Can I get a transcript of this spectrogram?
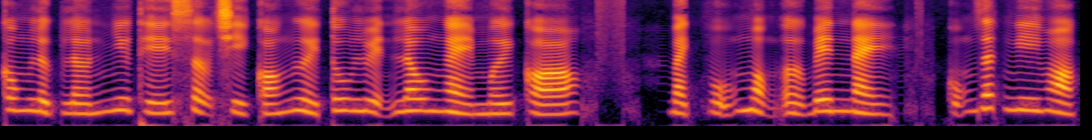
công lực lớn như thế sợ chỉ có người tu luyện lâu ngày mới có. Bạch Vũ Mộng ở bên này, cũng rất nghi hoặc,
